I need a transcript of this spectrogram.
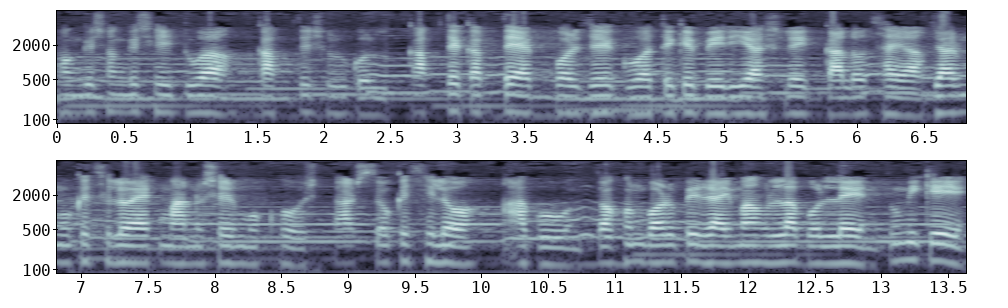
সঙ্গে সঙ্গে সেই দোয়া কাঁপতে শুরু করল। কাঁপতে কাঁপতে এক পর্যায়ে গুহা থেকে বেরিয়ে আসলে কালো ছায়া, যার মুখে ছিল এক মানুষের মুখোশ, তার চোখে ছিল আগুন। তখন বরফির রাইমাহুল্লাহ বললেন, তুমি কে?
